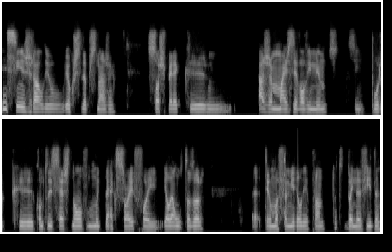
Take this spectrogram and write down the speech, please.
em si, em geral, eu, eu gostei da personagem. Só espero é que haja mais desenvolvimento. Sim. Porque, como tu disseste, não houve muito backstory. Foi, ele é um lutador, uh, tem uma família, pronto, está tudo bem na vida.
